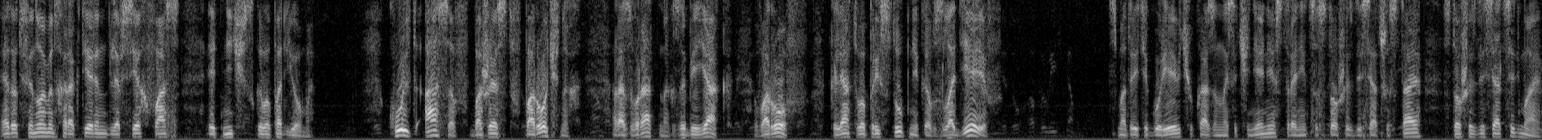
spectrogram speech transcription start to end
Этот феномен характерен для всех фаз этнического подъема. Культ асов, божеств порочных, развратных, забияк, воров, клятва преступников, злодеев. Смотрите Гуревич, указанное сочинение, страница 166-167.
